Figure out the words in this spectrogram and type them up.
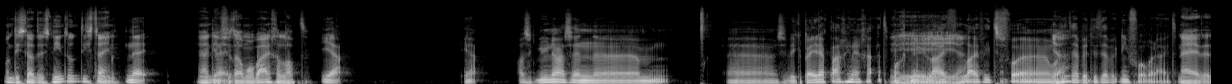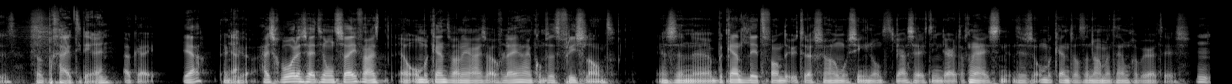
Want die staat dus niet op die steen. Nee, Ja, die Nee. heeft het allemaal bijgelapt. Ja. Ja. Als ik nu naar zijn, ehm, eh, zijn Wikipedia-pagina ga, mag ik nu live, Ja. live iets voor... eh, want Ja. dit, heb, ik- dit heb ik niet voorbereid. Nee, dat, dat begrijpt iedereen. Oké. Ja? Hij is geboren in 1707. Hij is eh, onbekend wanneer hij is overleden. Hij komt uit Friesland. Hij is een bekend lid van de Utrechtse homoscene rond het jaar 1730. Nee, het is, het is onbekend wat er nou met hem gebeurd is. Misschien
